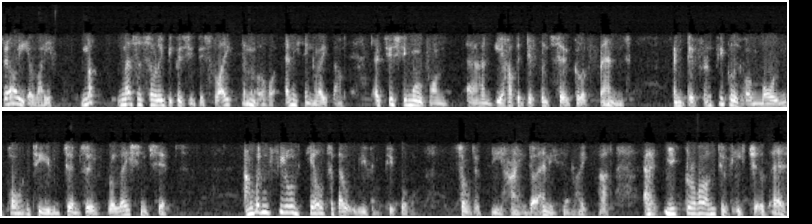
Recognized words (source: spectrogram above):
throughout your life. Not necessarily because you dislike them or anything like that. It's just you move on and you have a different circle of friends and different people who are more important to you in terms of relationships. I wouldn't feel guilt about leaving people sort of behind or anything like that. Uh, you grow out of each other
